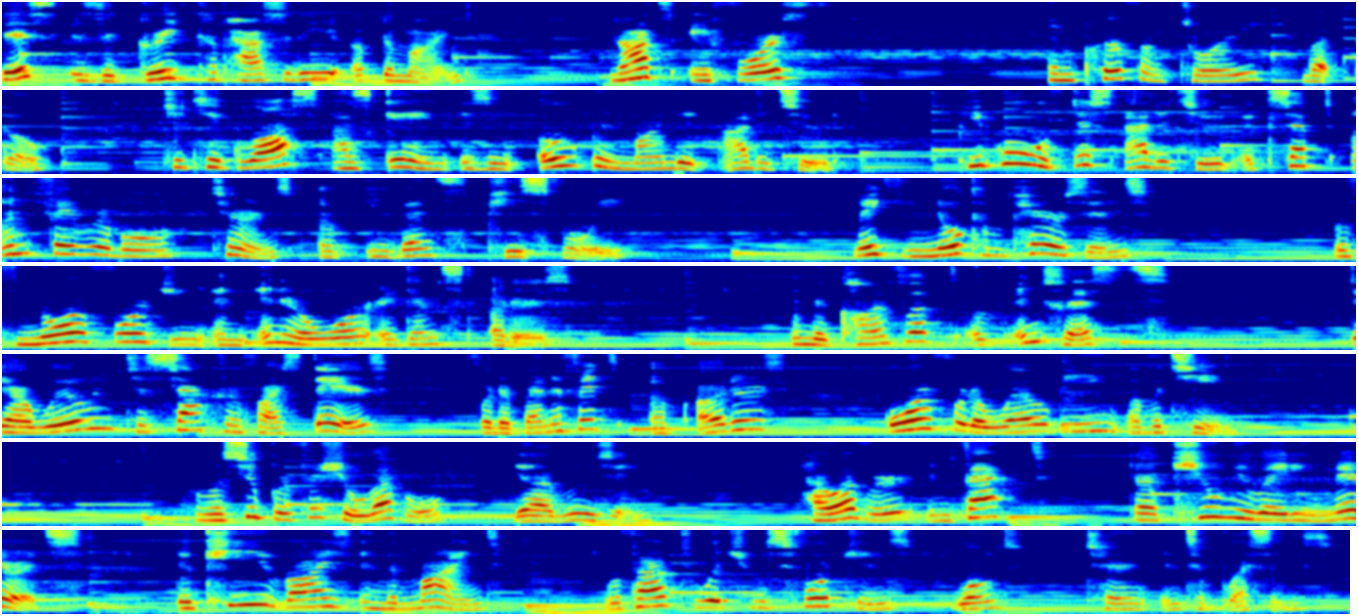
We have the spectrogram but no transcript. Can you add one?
This is a great capacity of the mind, not a forced and perfunctory let go. To take loss as gain is an open minded attitude. People with this attitude accept unfavorable turns of events peacefully, making no comparisons with nor forging an inner war against others. In the conflict of interests, they are willing to sacrifice theirs for the benefit of others or for the well being of a team. From a superficial level, they are losing. However, in fact, they are accumulating merits. The key lies in the mind, without which misfortunes won't turn into blessings.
